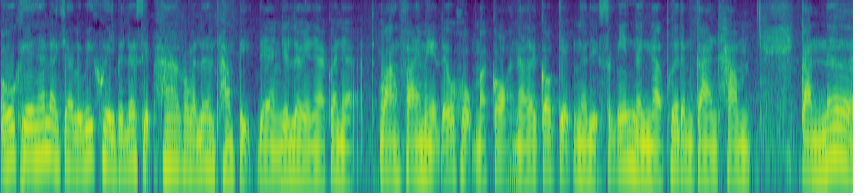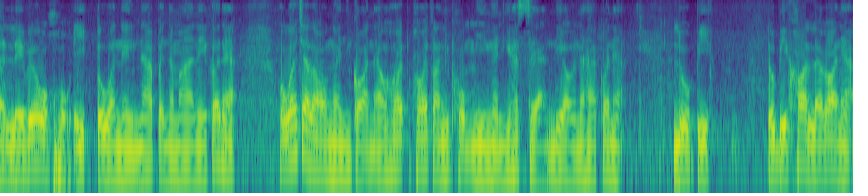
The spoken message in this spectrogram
โอเคนะหลังจากลูบี้ควีนเป็นเลข15ก็มาเริ่มทำปีกแดงได้เลยนะก็เนี่ยวางไฟเมทเลเวล6มาก่อนนะแล้วก็เก็บเงินอีกสักนิดหนึ่งนะเพื่อทำการทำกันเนอร์เลเวล6อีกตัวหนึ่งนะเป็นประมาณนี้ก็เนี่ยผมก็จะรอเงินก่อนนะเพราะเพราะว่าตอนนี้ผมมีเงินแค่แสนเดียวนะฮะก็เนี่ยลูปีลูบีคอนแล้วก็เนี่ย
